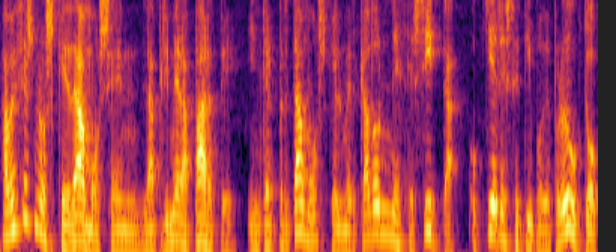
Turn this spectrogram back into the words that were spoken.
A veces nos quedamos en la primera parte, interpretamos que el mercado necesita o quiere ese tipo de producto,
